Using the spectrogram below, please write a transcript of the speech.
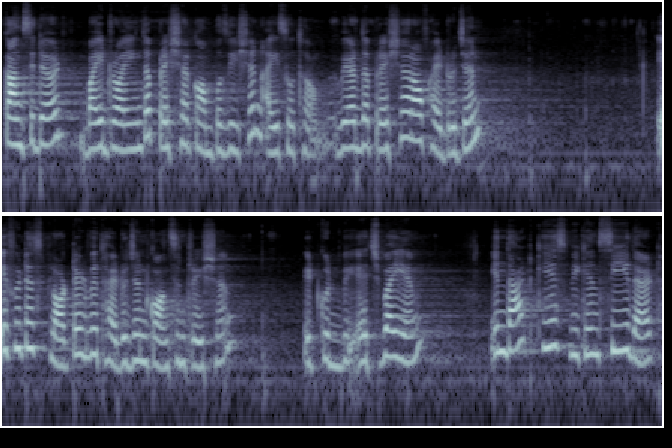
considered by drawing the pressure composition isotherm where the pressure of hydrogen if it is plotted with hydrogen concentration it could be H by m. In that case we can see that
